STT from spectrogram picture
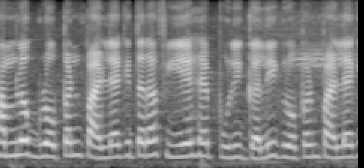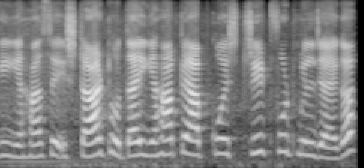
हम लोग ग्रोपन पार्लिया की तरफ़। ये है पूरी गली ग्रोपन पार्लिया की। यहाँ से स्टार्ट होता है। यहाँ पे आपको स्ट्रीट फ़ूड मिल जाएगा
